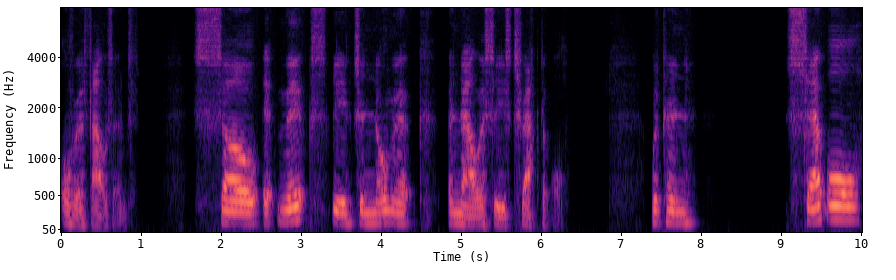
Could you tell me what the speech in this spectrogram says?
over a thousand. So it makes the genomic analyses tractable. We can sample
